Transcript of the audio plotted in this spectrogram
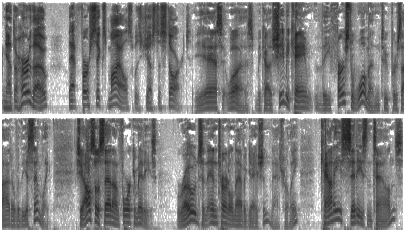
Now, to her, though, that first six miles was just a start. Yes, it was, because she became the first woman to preside over the assembly. She also sat on four committees roads and internal navigation, naturally, counties, cities, and towns,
